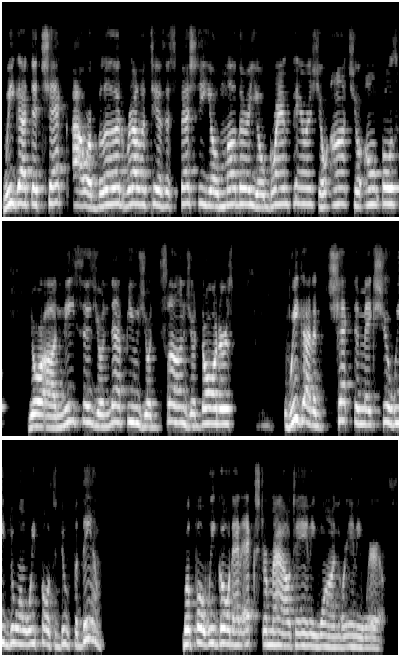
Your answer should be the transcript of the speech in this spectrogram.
We got to check our blood relatives, especially your mother, your grandparents, your aunts, your uncles, your uh, nieces, your nephews, your sons, your daughters we got to check to make sure we doing what we supposed to do for them before we go that extra mile to anyone or anywhere else.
